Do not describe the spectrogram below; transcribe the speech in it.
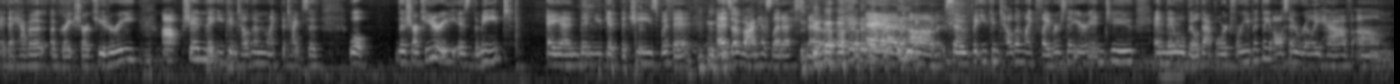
they have a, a great charcuterie option that you can tell them like the types of well the charcuterie is the meat and then you get the cheese with it as Ivonne has let us know. And um, so but you can tell them like flavors that you're into and they will build that board for you but they also really have um,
